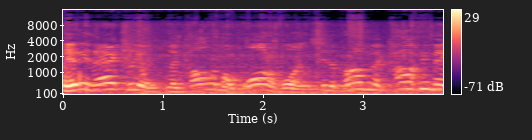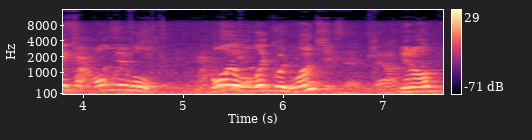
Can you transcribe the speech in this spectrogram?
It is actually, a, they call them a water boiler. See, the problem, the coffee maker only will boil a liquid once, you know,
